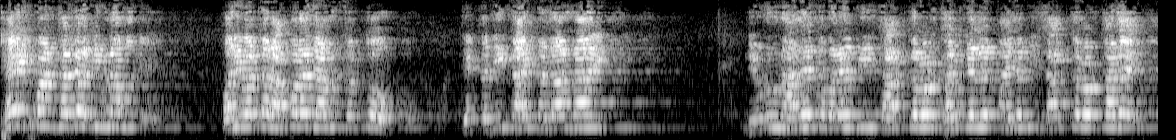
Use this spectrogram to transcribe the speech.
थेट माणसाच्या जीवनामध्ये परिवर्तन आपणच आणू शकतो. ते कधी काय करणार नाही. निवडून आले तर बरे मी सात करोड खर्च केले पहिले मी सात करोड काढे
